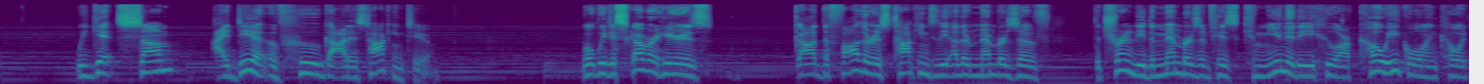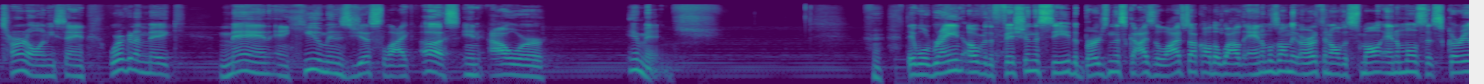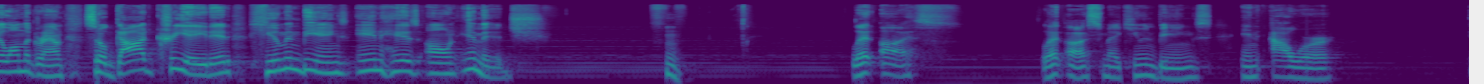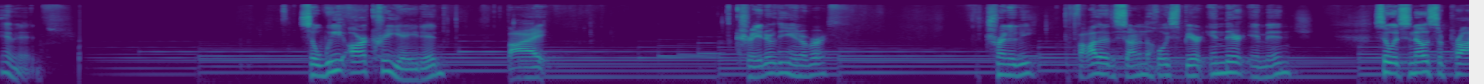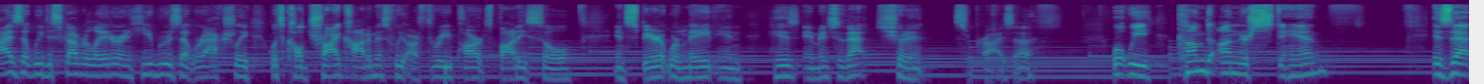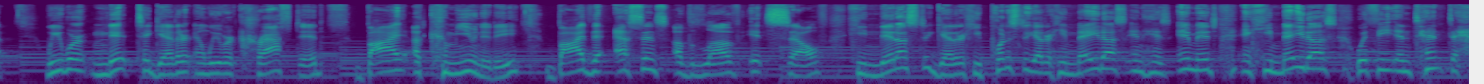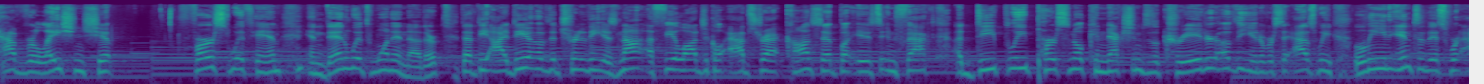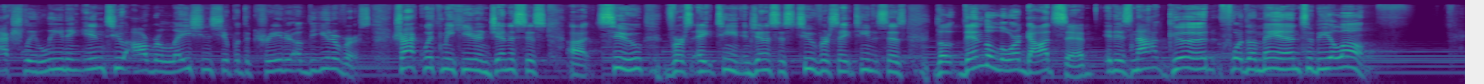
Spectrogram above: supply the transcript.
we get some idea of who God is talking to. What we discover here is God the Father is talking to the other members of the Trinity, the members of his community who are co equal and co eternal. And he's saying, we're going to make man and humans just like us in our image. They will reign over the fish in the sea, the birds in the skies, the livestock, all the wild animals on the earth, and all the small animals that scurry along the ground. So God created human beings in his own image. Hmm. Let us let us make human beings in our image. So we are created by the creator of the universe, the Trinity, the Father, the Son, and the Holy Spirit in their image So it's no surprise that we discover later in Hebrews that we're actually what's called trichotomous. We are three parts body, soul, and spirit. We're made in his image. So that shouldn't surprise us. What we come to understand is that we were knit together and we were crafted by a community, by the essence of love itself. He knit us together, He put us together, He made us in His image, and He made us with the intent to have relationship first with Him and then with one another, that the idea of the Trinity is not a theological abstract concept, but is in fact a deeply personal connection to the Creator of the universe. That as we lean into this, we're actually leaning into our relationship with the Creator of the universe. Track with me here in Genesis uh, 2, verse 18. In Genesis 2, verse 18, it says, Then the Lord God said, It is not good for the man to be alone.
